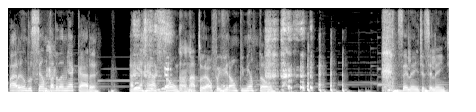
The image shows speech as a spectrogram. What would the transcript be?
parando sentada na minha cara. A minha reação Não, não. natural foi virar um pimentão. excelente, excelente.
